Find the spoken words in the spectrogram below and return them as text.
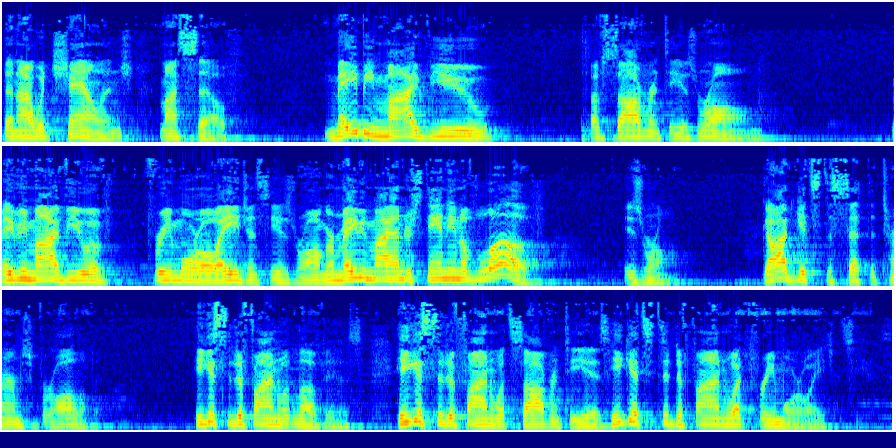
then I would challenge myself. Maybe my view of sovereignty is wrong. Maybe my view of free moral agency is wrong, or maybe my understanding of love is wrong. God gets to set the terms for all of it. He gets to define what love is. He gets to define what sovereignty is. He gets to define what free moral agency is.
